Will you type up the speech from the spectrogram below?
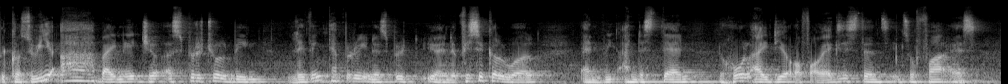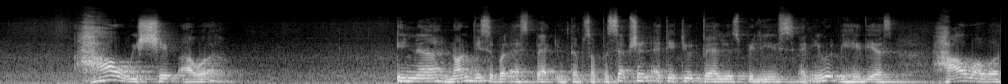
because we are by nature a spiritual being living temporarily in the spirit in the physical world and we understand the whole idea of our existence insofar as how we shape our inner non-visible aspect in terms of perception attitude values beliefs and inward behaviors how our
